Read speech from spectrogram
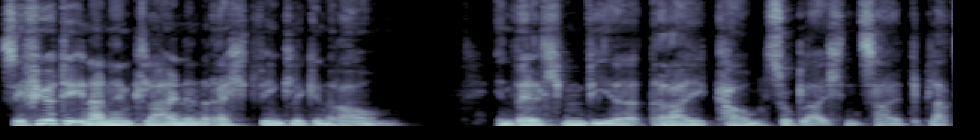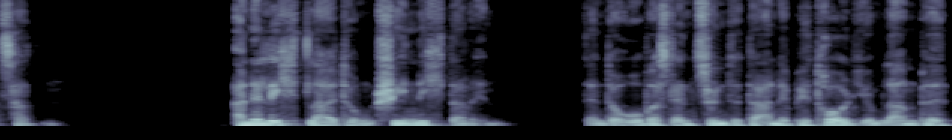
Sie führte in einen kleinen, rechtwinkligen Raum, in welchem wir drei kaum zur gleichen Zeit Platz hatten. Eine Lichtleitung schien nicht darin, denn der Oberst entzündete eine Petroleumlampe,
